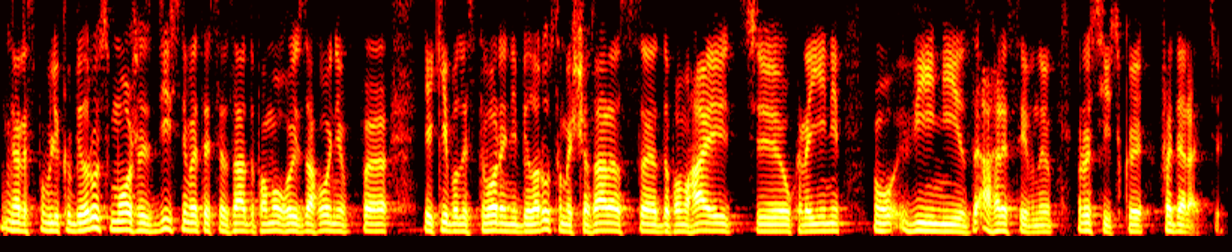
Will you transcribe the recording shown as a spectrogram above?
Республіку Білорусь може здійснюватися за допомогою загонів, е, які були створені білорусами, що зараз е, допомагають е, Україні у війні з агресивною Російською Федерацією.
